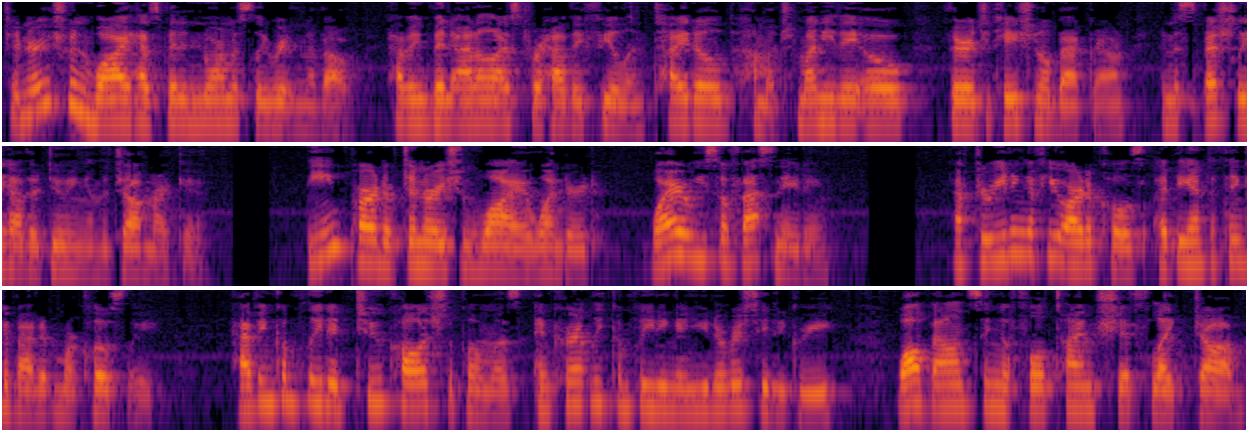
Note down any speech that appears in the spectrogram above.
Generation Y has been enormously written about, having been analyzed for how they feel entitled, how much money they owe, their educational background, and especially how they're doing in the job market. Being part of Generation Y, I wondered, why are we so fascinating? After reading a few articles, I began to think about it more closely. Having completed two college diplomas and currently completing a university degree, while balancing a full-time shift-like job,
